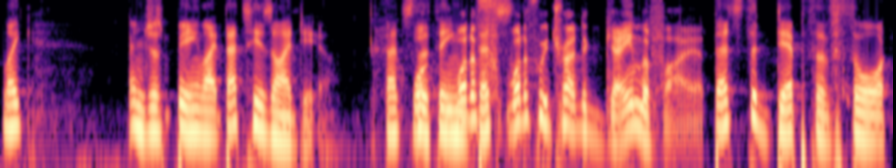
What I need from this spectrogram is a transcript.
Like, and just being like, "That's his idea." That's the thing. what if what if we tried to gamify it that's the depth of thought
